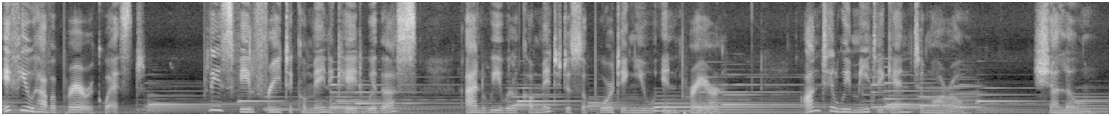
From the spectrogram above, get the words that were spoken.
If you have a prayer request, please feel free to communicate with us and we will commit to supporting you in prayer. Until we meet again tomorrow, Shalom.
